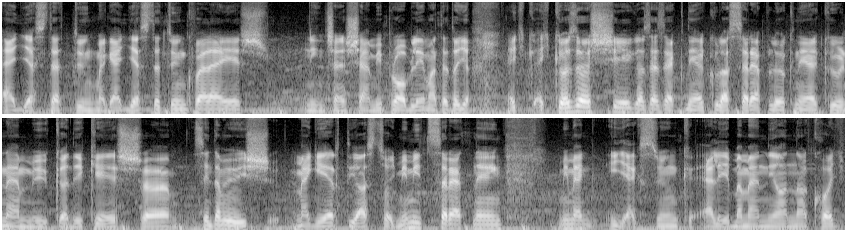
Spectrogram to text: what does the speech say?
egyeztettünk, meg egyeztetünk vele, és nincsen semmi probléma. Tehát, hogy egy, egy közösség az ezek nélkül, a szereplők nélkül nem működik, és uh, szerintem ő is megérti azt, hogy mi mit szeretnénk, mi meg igyekszünk elébe menni annak, hogy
